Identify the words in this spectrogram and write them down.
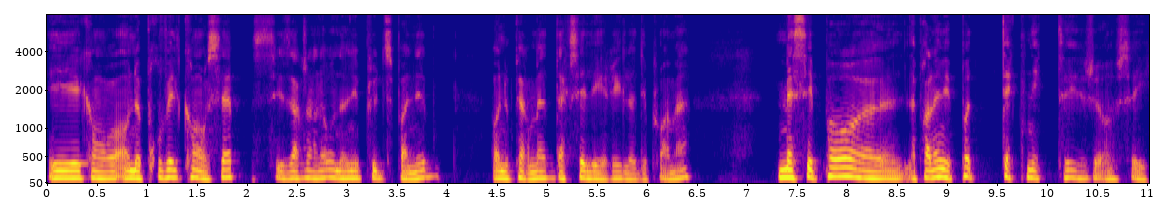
et qu'on a prouvé le concept, ces argents-là vont devenir plus disponibles, vont nous permettre d'accélérer le déploiement. Mais c'est pas. Euh, le problème n'est pas technique. sais,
